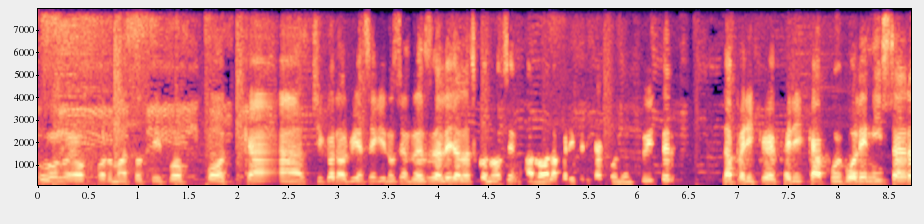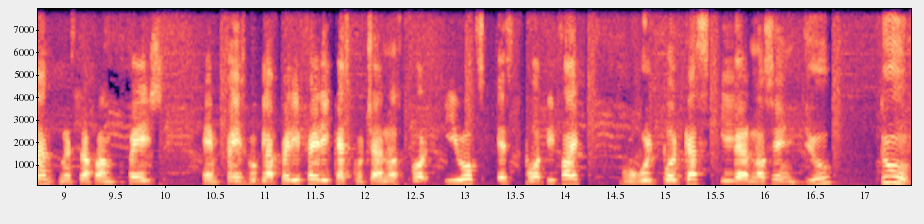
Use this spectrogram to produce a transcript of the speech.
Un nuevo formato tipo podcast. Chicos, no olviden seguirnos en redes sociales, ya las conocen. Arroba la periférica Colo en Twitter. La periférica fútbol en Instagram. Nuestra fanpage en Facebook, la periférica. Escucharnos por Evox, Spotify, Google Podcast y vernos en YouTube.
